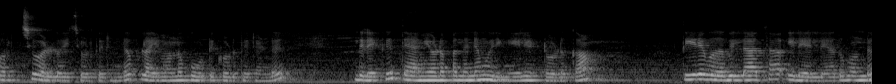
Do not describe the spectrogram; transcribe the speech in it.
കുറച്ച് വെള്ളം ഒഴിച്ച് കൊടുത്തിട്ടുണ്ട്. ഫ്ലെയിം ഒന്ന് കൂട്ടി കൊടുത്തിട്ടുണ്ട്. ഇതിലേക്ക് തേങ്ങയോടൊപ്പം തന്നെ മുരിങ്ങയിൽ ഇട്ട് കൊടുക്കാം. തീരെ വേവില്ലാത്ത ഇലയല്ലേ? അതുകൊണ്ട്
